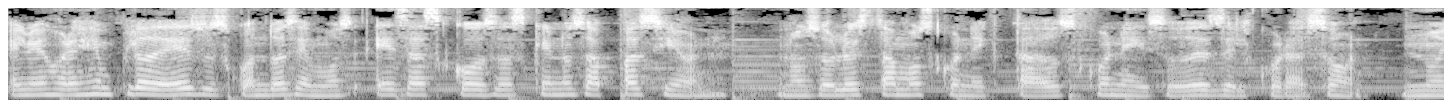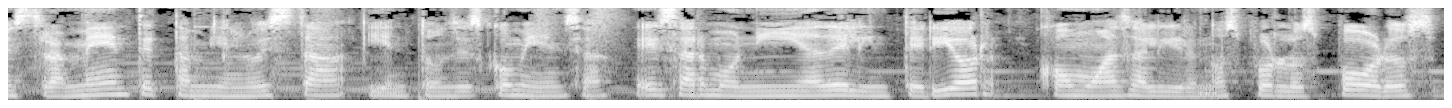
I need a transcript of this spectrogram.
El mejor ejemplo de eso es cuando hacemos esas cosas que nos apasionan. No solo estamos conectados con eso desde el corazón, nuestra mente también lo está y entonces comienza esa armonía del interior como a salirnos por los poros,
